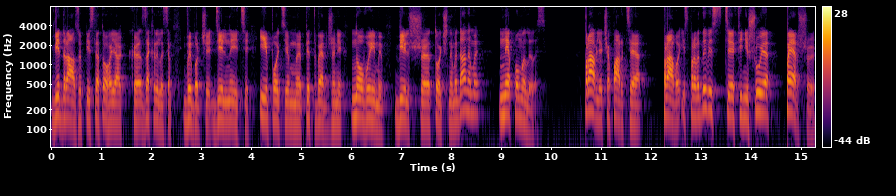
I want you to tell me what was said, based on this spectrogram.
відразу після того, як закрилися виборчі дільниці, і потім підтверджені новими більш е, точними даними, не помилилися. Правляча партія Право і справедливість фінішує першою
